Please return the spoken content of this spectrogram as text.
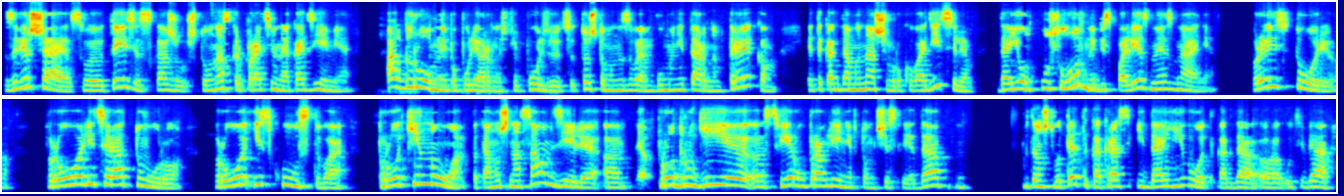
Завершая свою тезис, скажу, что у нас корпоративная академия огромной популярностью пользуется то, что мы называем гуманитарным треком. Это когда мы нашим руководителям даем условно бесполезные знания про историю, про литературу, про искусство, про кино, потому что на самом деле а, про другие э, сферы управления в том числе, да, Потому что вот это как раз и дает, когда э, у тебя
